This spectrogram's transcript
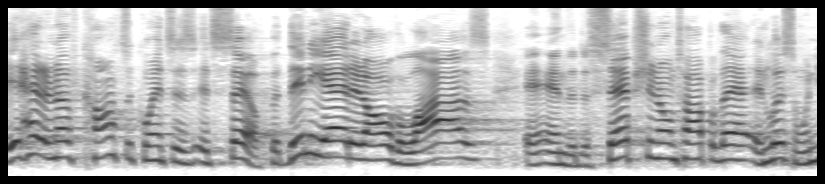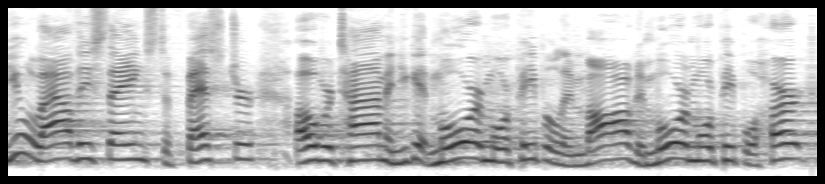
it had enough consequences itself. But then he added all the lies and the deception on top of that. And listen, when you allow these things to fester over time and you get more and more people involved and more and more people hurt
